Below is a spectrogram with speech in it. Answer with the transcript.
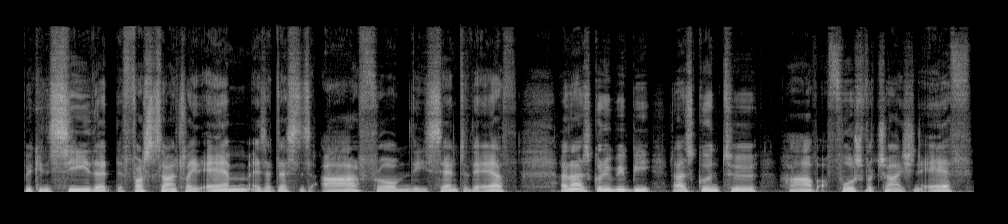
We can see that the first satellite M is a distance r from the centre of the Earth, and that's going to be, be that's going to have a force of attraction F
